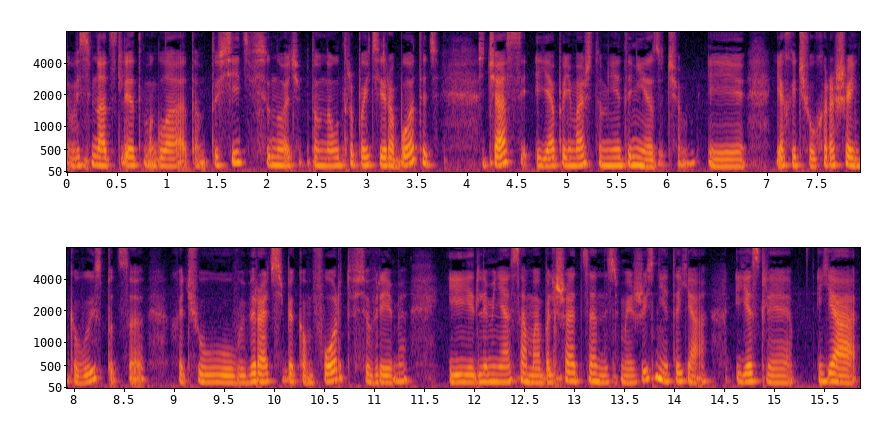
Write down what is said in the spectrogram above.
18 лет могла там тусить всю ночь, а потом на утро пойти работать, сейчас я понимаю, что мне это незачем. И я хочу хорошенько выспаться, хочу выбирать себе комфорт все время. И для меня самая большая ценность в моей жизни — это я. Если я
